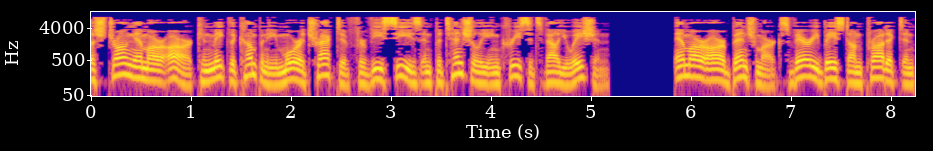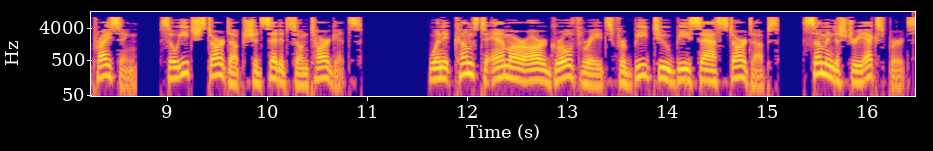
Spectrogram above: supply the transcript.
A strong MRR can make the company more attractive for VCs and potentially increase its valuation. MRR benchmarks vary based on product and pricing, so each startup should set its own targets. When it comes to MRR growth rates for B2B SaaS startups, some industry experts,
